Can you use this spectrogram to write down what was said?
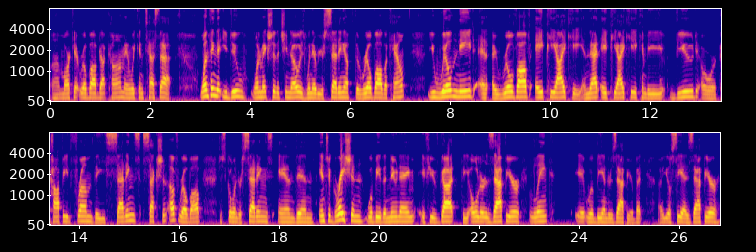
uh, mark at realvolve.com, and we can test that. One thing that you do want to make sure that you know is whenever you're setting up the RealVolve account, you will need a, a RealVolve API key, and that API key can be viewed or copied from the settings section of RealVolve. Just go under settings, and then integration will be the new name. If you've got the older Zapier link, it will be under Zapier, but uh, you'll see a Zapier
